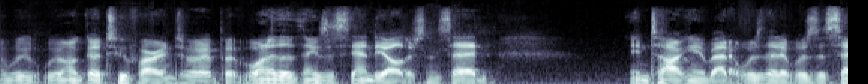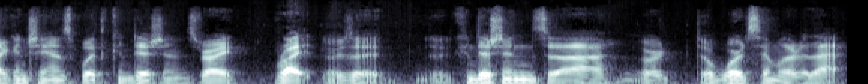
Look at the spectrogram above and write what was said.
and we we won't go too far into it, but one of the things that Sandy Alderson said in talking about it was that it was a second chance with conditions, right? Right. There was a conditions uh, or a word similar to that.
